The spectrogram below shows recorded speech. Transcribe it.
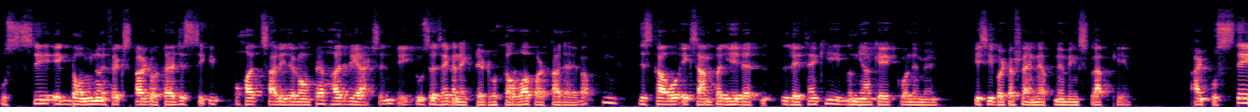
उससे एक डोमिनो इफ़ेक्ट स्टार्ट होता है जिससे कि बहुत सारी जगहों पे हर रिएक्शन एक दूसरे से कनेक्टेड होता हुआ पड़ता जाएगा। हम्म। जिसका वो एग्जांपल ये लेते हैं कि दुनिया के एक कोने में किसी बटरफ्लाई ने अपने विंग्स फ्लैप किए। एंड उससे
